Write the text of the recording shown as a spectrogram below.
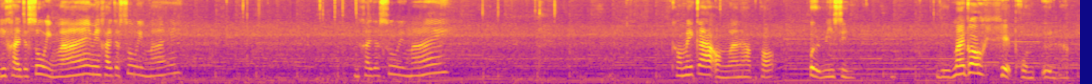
มีใครจะสู้อีกไหมมีใครจะสู้อีกไหมมีใครจะสู้อีกไหมเขาไม่กล้าออกมานะครับ เพราะเปิด V4 หรือไม่ก็เหตุผลอื่นนะครับ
